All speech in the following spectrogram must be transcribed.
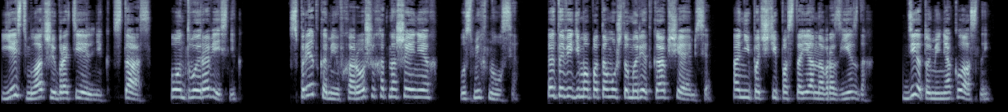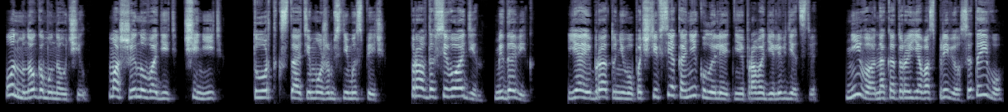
Есть младший брательник, Стас, он твой ровесник. С предками в хороших отношениях, усмехнулся. Это, видимо, потому, что мы редко общаемся. Они почти постоянно в разъездах. Дед у меня классный, он многому научил. Машину водить, чинить. Торт, кстати, можем с ним испечь. Правда, всего один, медовик. Я и брат у него почти все каникулы летние проводили в детстве. Нива, на которой я вас привез, это его.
